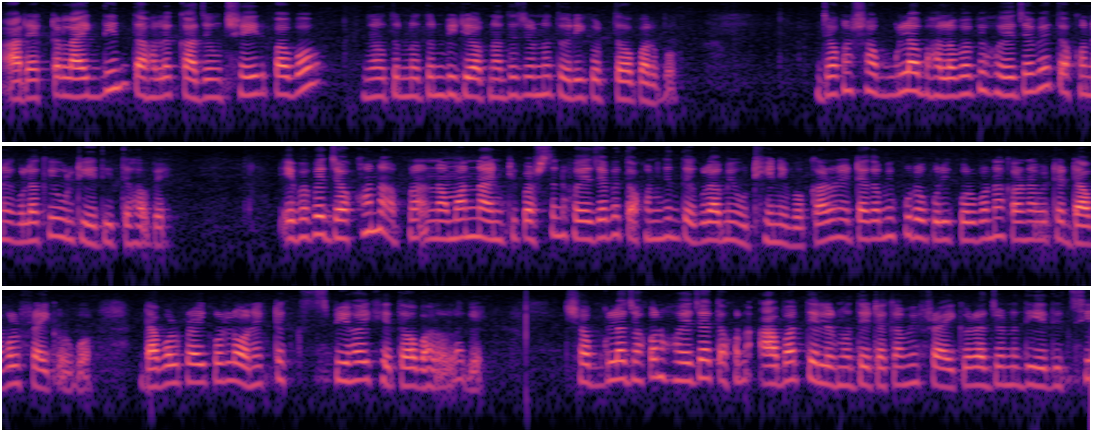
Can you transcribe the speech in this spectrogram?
আর একটা লাইক দিন, তাহলে কাজে উৎসাহী পাবো। নতুন নতুন ভিডিও আপনাদের জন্য তৈরি করতেও পারব। যখন সবগুলা ভালোভাবে হয়ে যাবে, তখন এগুলাকে উল্টিয়ে দিতে হবে। এভাবে যখন আপনার আমার নাইনটি পার্সেন্ট হয়ে যাবে, তখন কিন্তু এগুলো আমি উঠিয়ে নিব। কারণ এটাকে আমি পুরোপুরি করব না, কারণ আমি এটা ডাবল ফ্রাই করব। ডাবল ফ্রাই করলে অনেকটা ক্রিস্পি হয়, খেতেও ভালো লাগে। সবগুলা যখন হয়ে যায়, তখন আবার তেলের মধ্যে এটাকে আমি ফ্রাই করার জন্য দিয়ে দিচ্ছি।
